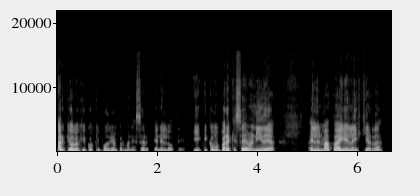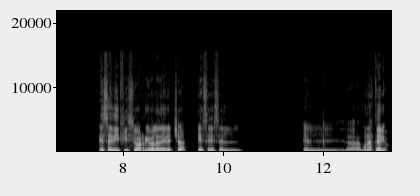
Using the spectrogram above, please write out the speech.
arqueológicos que podrían permanecer en el lote. Y, como para que se den una idea, en el mapa ahí en la izquierda, ese edificio arriba a la derecha, ese es el, el ah, monasterio.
